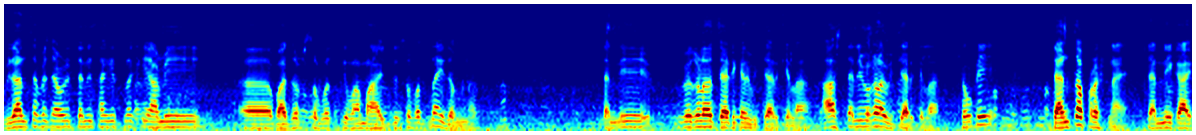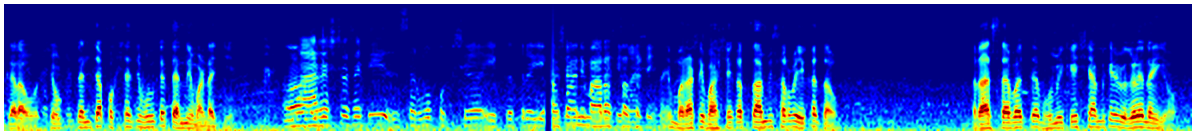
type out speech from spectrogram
विधानसभेच्या वेळी त्यांनी सांगितलं की आम्ही भाजपसोबत किंवा महायुतीसोबत नाही जमणार. त्यांनी वेगळं त्या ठिकाणी विचार केला. आज त्यांनी वेगळा विचार केला. शेवटी त्यांचा प्रश्न आहे त्यांनी काय करावं? शेवटी त्यांच्या पक्षाची भूमिका त्यांनी मांडायची आहे. महाराष्ट्रासाठी सर्व पक्ष एकत्र भाषा आणि महाराष्ट्रासाठी. नाही मराठी भाषेकरता आम्ही सर्व एकच आहोत. राजसाहेबांच्या भूमिकेशी आम्ही काही वेगळे नाही आहोत.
